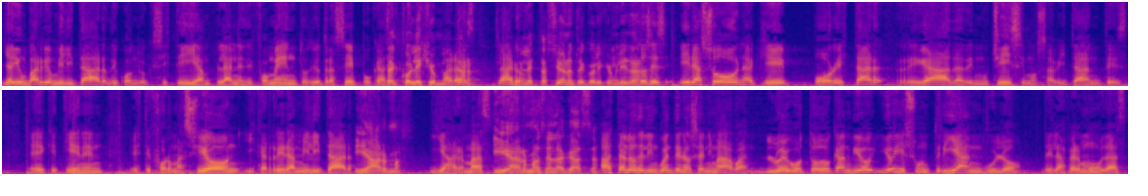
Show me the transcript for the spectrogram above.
y hay un barrio militar de cuando existían planes de fomento de otras épocas. Está el colegio para- militar. claro. En la estación está el colegio militar. Entonces, era zona que por estar regada de muchísimos habitantes eh, que tienen este, formación y carrera militar y armas. y armas, Y armas en la casa. hasta los delincuentes no se animaban. Luego todo cambió y hoy es un triángulo de las Bermudas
